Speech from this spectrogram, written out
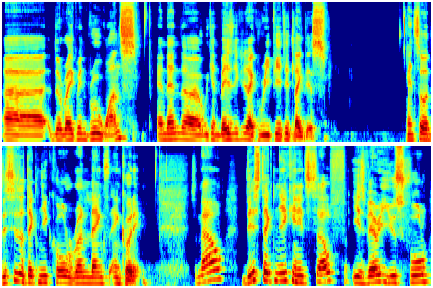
uh, the red, green, blue once, and then uh, we can basically like repeat it like this. And so this is a technique called run length encoding. So now this technique in itself is very useful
